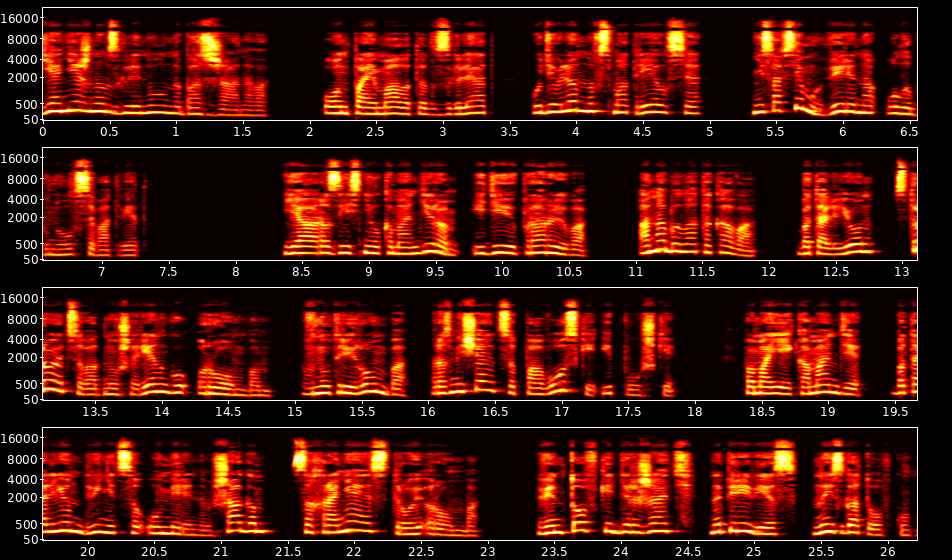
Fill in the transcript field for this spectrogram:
Я нежно взглянул на Базжанова. Он поймал этот взгляд, удивленно всмотрелся, не совсем уверенно улыбнулся в ответ. Я разъяснил командирам идею прорыва. Она была такова. Батальон строится в одну шеренгу ромбом. Внутри ромба размещаются повозки и пушки. По моей команде батальон двинется умеренным шагом, сохраняя строй ромба. Винтовки держать наперевес, на изготовку.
